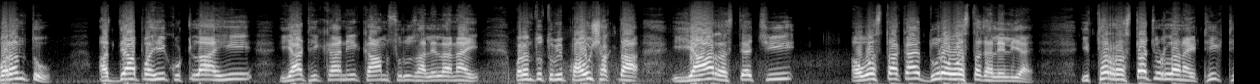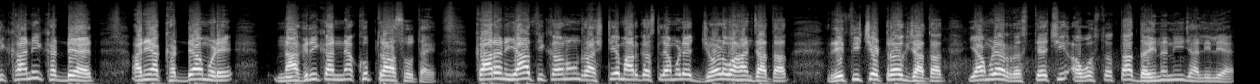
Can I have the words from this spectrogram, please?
परंतु अद्यापही कुठलाही या ठिकाणी काम सुरू झालेला नाही. परंतु तुम्ही पाहू शकता या रस्त्याची अवस्था काय? दुरवस्था झालेली आहे. इथं रस्ता चुरला नाही. ठिकठिकाणी खड्डे आहेत आणि या खड्ड्यामुळे नागरिकांना खूप त्रास होत आहे. कारण या ठिकाणाहून राष्ट्रीय मार्ग असल्यामुळे जड वाहन जातात रेतीचे ट्रक जातात. यामुळे रस्त्याची अवस्था दैननीय झालेली आहे.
